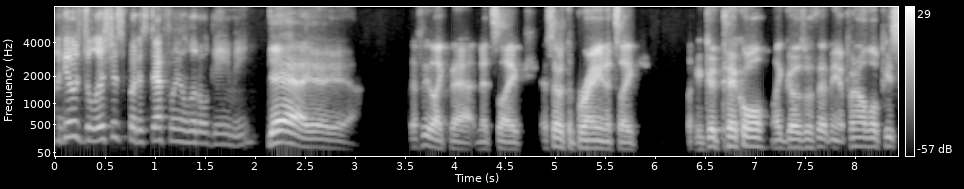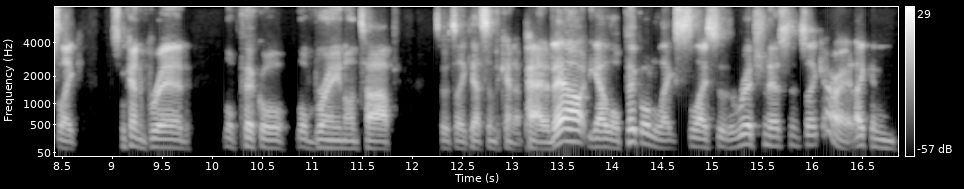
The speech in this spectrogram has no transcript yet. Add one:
Like it was delicious, but it's definitely a little gamey. yeah, yeah, yeah. Definitely like that. And it's like I said with the brain, it's like like a good pickle like goes with it. Me, I put on a little piece of like some kind of bread, little pickle, little brain on top. So it's like got something to kind of patted out. You got a little pickle to like slice through the richness. And it's like, all right, I can.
